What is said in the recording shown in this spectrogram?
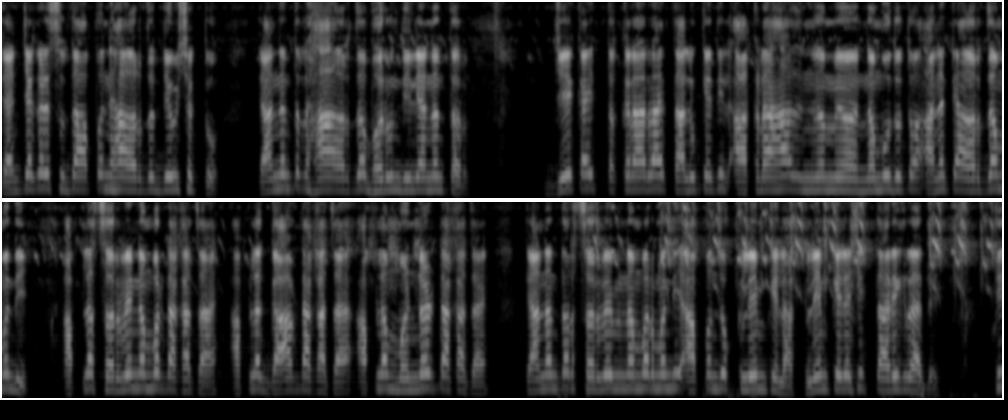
त्यांच्याकडे सुद्धा आपण हा अर्ज देऊ शकतो. त्यानंतर हा अर्ज भरून दिल्यानंतर जे काही तक्रार आहे तालुक्यातील आकडा हा नम नमूद होतो आणि त्या अर्जामध्ये आपला सर्वे नंबर टाकायचा आहे आपलं गाव टाकायचं आहे आपलं मंडळ टाकायचं आहे. त्यानंतर सर्वे नंबरमध्ये आपण जो क्लेम केला क्लेम केल्याची तारीख राहते. ती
